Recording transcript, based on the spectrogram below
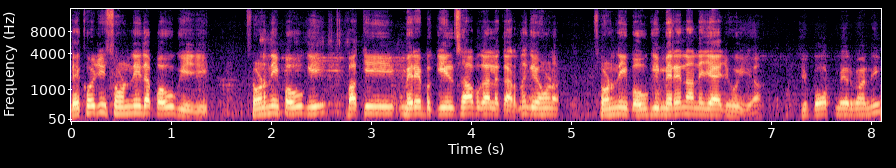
ਦੇਖੋ ਜੀ ਸੁਣਨੀ ਤਾਂ ਪਊਗੀ ਜੀ। ਸੁਣਨੀ ਪਊਗੀ ਬਾਕੀ ਮੇਰੇ ਵਕੀਲ ਸਾਹਿਬ ਗੱਲ ਕਰਨਗੇ ਹੁਣ। ਸੁਣਨੀ ਪਊਗੀ, ਮੇਰੇ ਨਾਲ ਨਜਾਇਜ਼ ਹੋਈ ਆ। ਜੀ, ਬਹੁਤ ਮਿਹਰਬਾਨੀ।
